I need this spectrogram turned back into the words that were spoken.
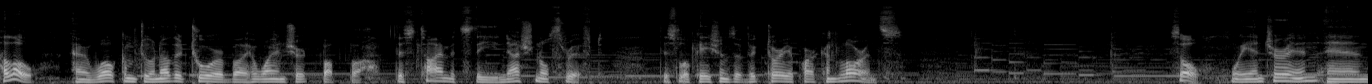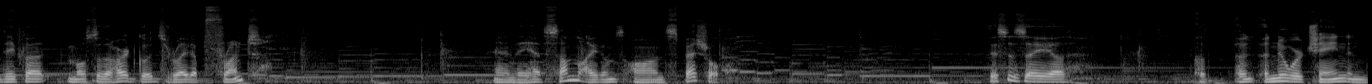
Hello, and welcome to another tour by Hawaiian Shirt Pappa. This time it's the National Thrift. This location's at Victoria Park in Lawrence. So, we enter in, and they've got most of the hard goods right up front. And they have some items on special. This is a, uh, a, a, a newer chain, and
